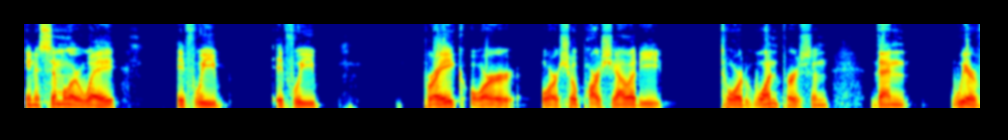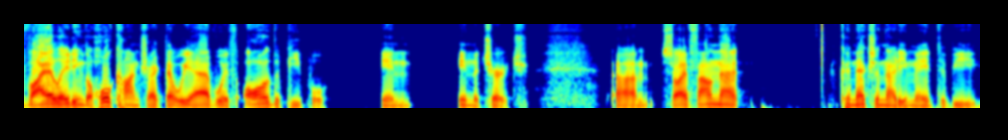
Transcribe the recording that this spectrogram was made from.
in a similar way, if we if we break or or show partiality toward one person, then we are violating the whole contract that we have with all of the people in in the church. Um, so I found that connection that he made to be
